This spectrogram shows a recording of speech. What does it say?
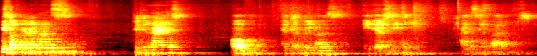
is of relevance to the lives of entrepreneurs in their city and its environment.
